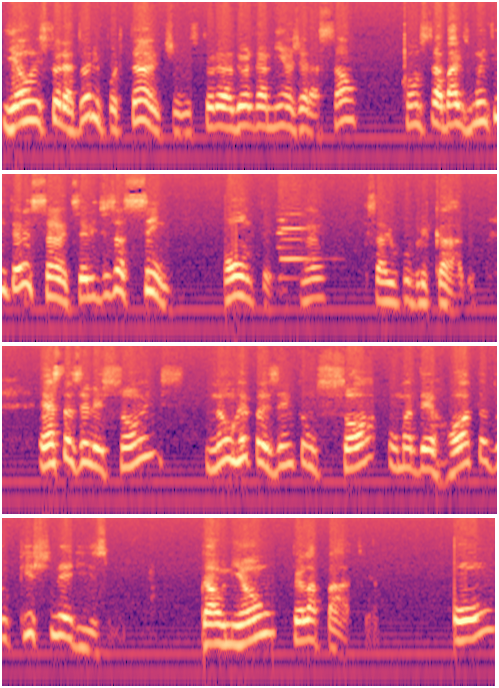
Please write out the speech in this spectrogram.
e é um historiador importante, um historiador da minha geração, com uns trabalhos muito interessantes. Ele diz assim, ontem, né, que saiu publicado. Estas eleições não representam só uma derrota do kirchnerismo, da União pela Pátria, ou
